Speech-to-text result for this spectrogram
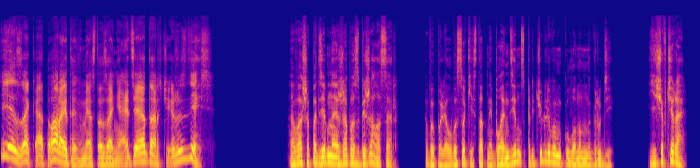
«Из-за которой ты вместо занятия торчишь здесь». «Ваша подземная жаба сбежала, сэр», — выпалил высокий статный блондин с причудливым кулоном на груди. «Еще вчера».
